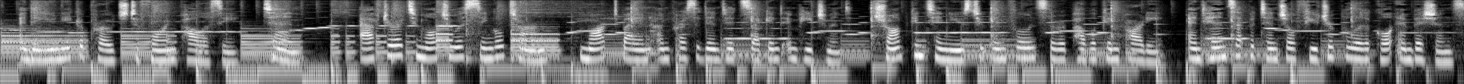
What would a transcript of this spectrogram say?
and a unique approach to foreign policy. 10. After a tumultuous single term, marked by an unprecedented second impeachment, Trump continues to influence the Republican Party, and hints at potential future political ambitions.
